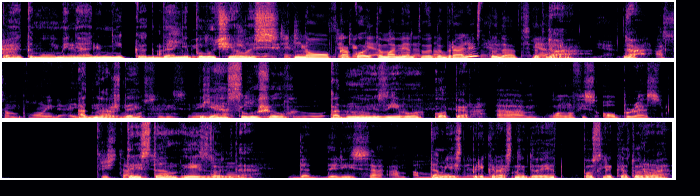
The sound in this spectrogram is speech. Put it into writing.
Поэтому у меня никогда не получалось... Но в какой-то момент вы добрались туда все Да, да. Однажды я слушал одну из его опер. «Тристан и Изольда». Там есть прекрасный дуэт, после которого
